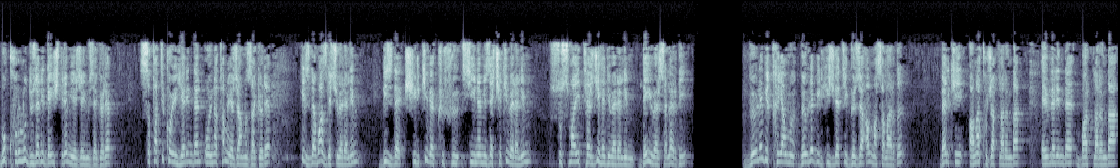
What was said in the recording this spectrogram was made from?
bu kurulu düzeni değiştiremeyeceğimize göre, statikoyu yerinden oynatamayacağımıza göre biz de vazgeçiverelim, biz de şirki ve küfrü sinemize çekiverelim, susmayı tercih ediverelim deyiverselerdi, böyle bir kıyamı, böyle bir hicreti göze almasalardı, belki ana kucaklarında, evlerinde, barklarında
